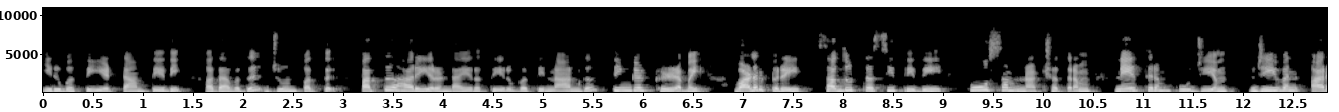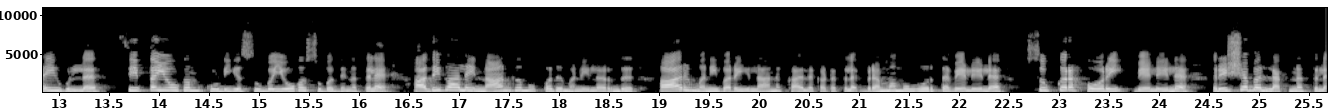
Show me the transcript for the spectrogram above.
இருபத்தி எட்டாம் தேதி அதாவது ஜூன் பத்து பத்து ஆறு இரண்டாயிரத்தி இருபத்தி நான்கு திங்கட்கிழமை. வளர்ப்பிறை சதுர்த்தசி திதி பூசம் நட்சத்திரம் நேத்திரம் பூஜ்ஜியம். ஜீவன் அறை உள்ள சித்தயோகம் கூடிய சுபயோக சுப தினத்துல அதிகாலை நான்கு முப்பது மணில இருந்து ஆறு மணி வரையிலான காலகட்டத்துல பிரம்ம முகூர்த்த வேலையில சுக்கரஹோரி வேலையில ரிஷப லக்னத்துல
